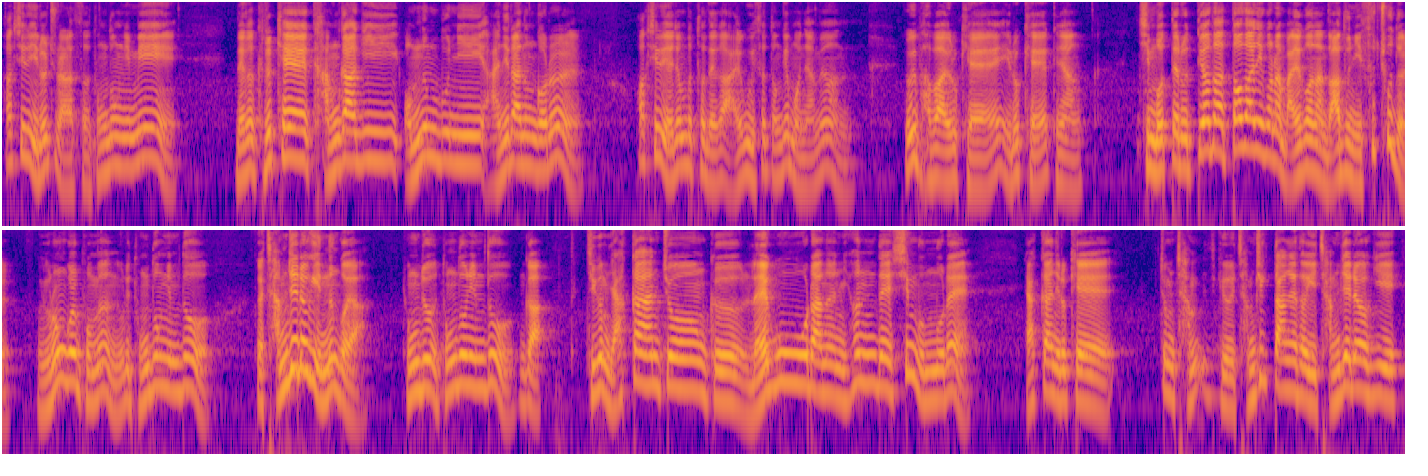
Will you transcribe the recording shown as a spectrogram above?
확실히 이럴 줄 알았어. 동동님이 내가 그렇게 감각이 없는 분이 아니라는 거를 확실히 예전부터 내가 알고 있었던 게 뭐냐면 여기 봐봐 이렇게 이렇게 그냥 지 멋대로 뛰어다 떠다니거나 말거나 놔둔 이 수초들 이런 걸 보면 우리 동동님도 그러니까 잠재력이 있는 거야 동동님도 그러니까 지금 약간 좀 그 레고라는 현대 신문물에 약간 이렇게 좀 잠, 그 잠식당에서 이 잠재력이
